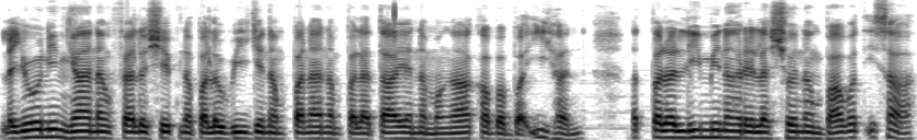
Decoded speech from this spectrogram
Layunin nga ng fellowship na palawigin ang pananampalataya ng mga kababaihan at palalimin ang relasyon ng bawat isa,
